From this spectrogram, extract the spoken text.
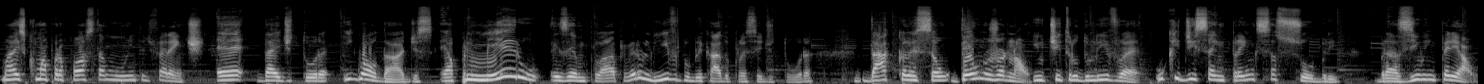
mas com uma proposta muito diferente. É da editora Igualdades, é o primeiro exemplar, o primeiro livro publicado por essa editora da coleção Deu no Jornal. E o título do livro é O que disse a imprensa sobre Brasil Imperial:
